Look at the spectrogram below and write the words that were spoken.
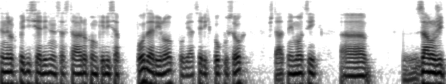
Ten rok 51 sa stal rokom, kedy sa podarilo po viacerých pokusoch štátnej moci uh, založiť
